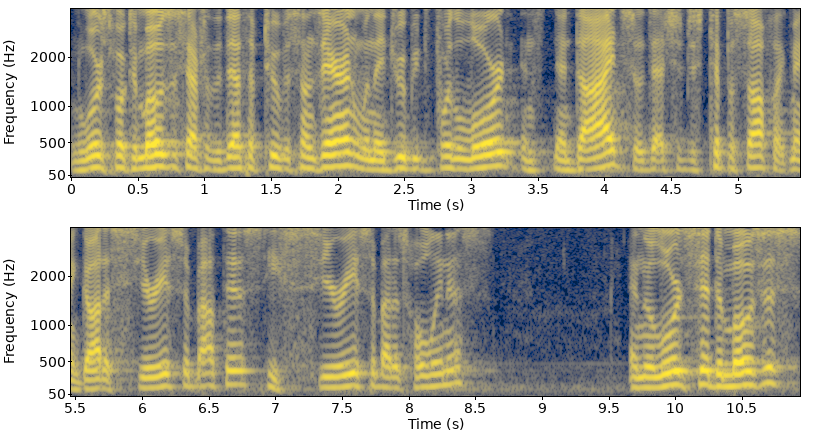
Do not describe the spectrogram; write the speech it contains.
The Lord spoke to Moses after the death of two of his sons, Aaron, when they drew before the Lord and, and died. So that should just tip us off like, man, God is serious about this. He's serious about his holiness. And the Lord said to Moses,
